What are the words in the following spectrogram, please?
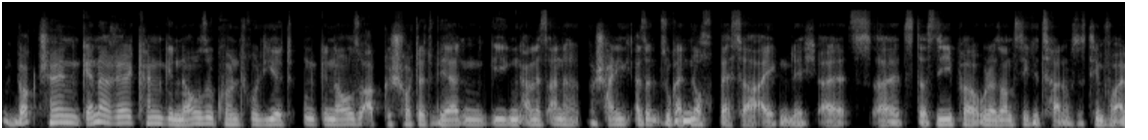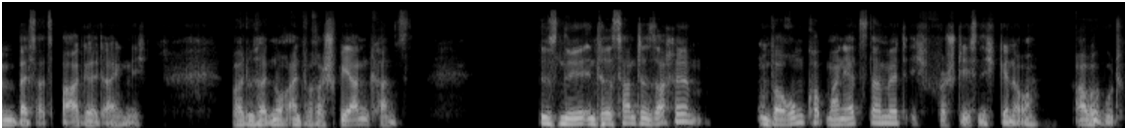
Blockchain generell kann genauso kontrolliert und genauso abgeschottet werden gegen alles andere. Wahrscheinlich also sogar noch besser eigentlich als als das SEPA oder sonstige Zahlungssystem, vor allem besser als Bargeld eigentlich, weil du's halt noch einfacher sperren kannst. Ist 'ne interessante Sache. Und warum kommt man jetzt damit? Ich verstehe es nicht genau. Aber gut,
